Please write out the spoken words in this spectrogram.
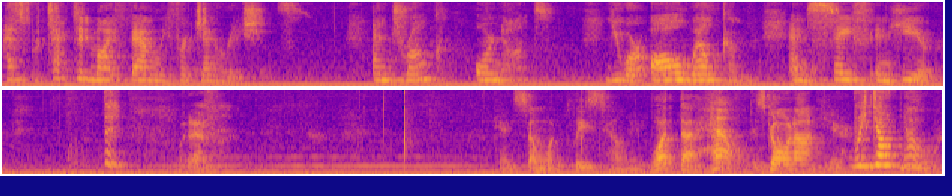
has protected my family for generations. And drunk or not, you are all welcome and safe in here. Whatever. Can someone please tell me what the hell is going on here? We don't know.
